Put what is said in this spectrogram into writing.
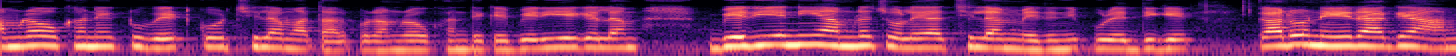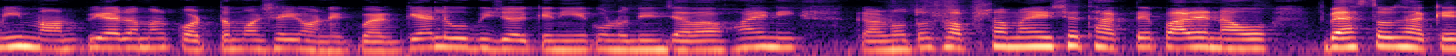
আমরা ওখানে একটু ওয়েট করছিলাম আর তারপর আমরা ওখান থেকে বেরিয়ে গেলাম। বেরিয়ে নিয়ে আমরা চলে যাচ্ছিলাম মেদিনীপুরের দিকে। কারণ এর আগে আমি মাম্পি আর আমার কর্তামশাই অনেকবার গেলেও বিজয়কে নিয়ে কোনো দিন যাওয়া হয়নি। কারণ ও তো সবসময় এসে থাকতে পারে না, ও ব্যস্ত থাকে।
